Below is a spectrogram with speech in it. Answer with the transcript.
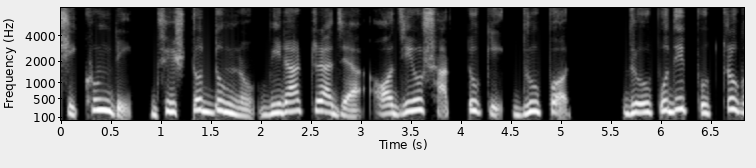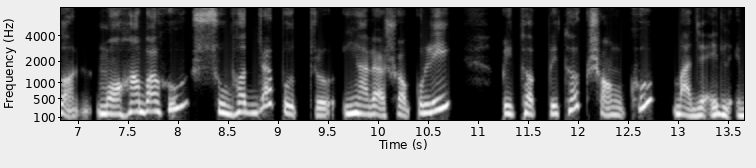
শিখুণ্ডী ধৃষ্টদ্যুম্ন, বিরাট রাজা, অজেয় সাত্তুকী দ্রুপদ দ্রৌপদীর পুত্রগণ, মহাবাহু, সুভদ্রা পুত্র, ইহারা সকলেই পৃথক পৃথক শঙ্খ বাজাইলেন।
